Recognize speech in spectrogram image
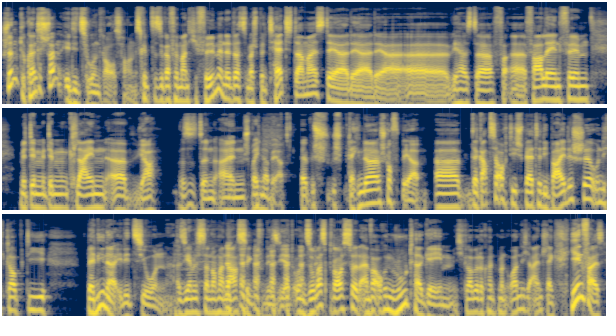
Stimmt, du könntest schon Editionen raushauen. Es gibt ja sogar für manche Filme, ne, das zum Beispiel Ted damals, der, der, der, äh, wie heißt der, Fa- äh, Farlane-Film mit dem, mit dem kleinen, äh, ja, was ist denn, ein Sprechender Bär. äh, sprechender Stoffbär. Äh, da gab's ja auch die später die bayerische und ich glaube die Berliner Edition. Also sie haben das dann nochmal nachsynchronisiert. und sowas brauchst du halt einfach auch im Router-Game. Ich glaube, da könnte man ordentlich einsteigen. Jedenfalls, ich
